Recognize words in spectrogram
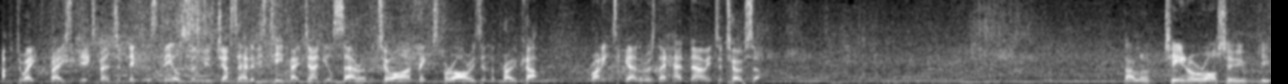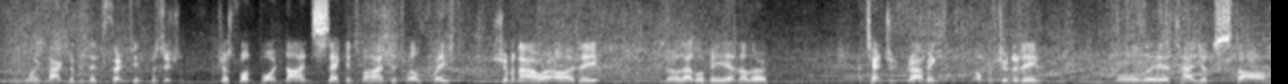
up to eighth place at the expense of Nicklas Nielsen, who's just ahead of his teammate Daniel Serra. The two Iron Lynx Ferraris in the Pro Cup running together as they head now into Tosa. Valentino Rossi keeps going back to his 13th position, just 1.9 seconds behind the 12th place Shimanower Audi. So that'll be another attention-grabbing opportunity for the Italian star.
